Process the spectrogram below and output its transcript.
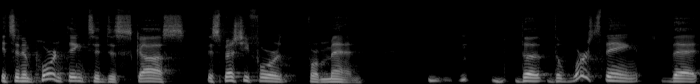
it's an important thing to discuss, especially for for men. The the worst thing that,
